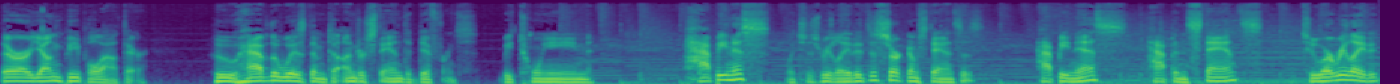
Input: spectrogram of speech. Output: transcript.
there are young people out there who have the wisdom to understand the difference between happiness, which is related to circumstances, happiness, happenstance, two are related,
